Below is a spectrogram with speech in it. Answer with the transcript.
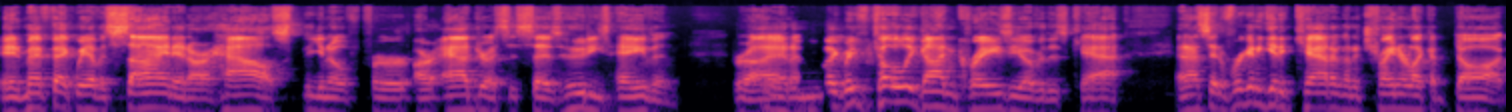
And matter of fact, we have a sign at our house, you know, for our address that says Hootie's Haven, right? Mm. And I'm like, we've totally gotten crazy over this cat. And I said, if we're going to get a cat, I'm going to train her like a dog.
